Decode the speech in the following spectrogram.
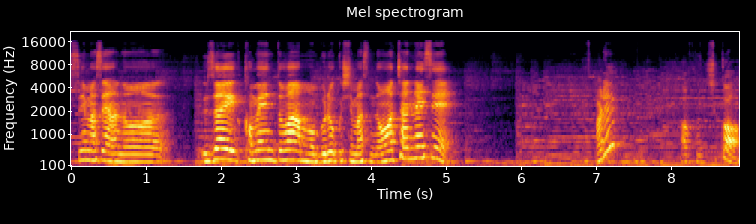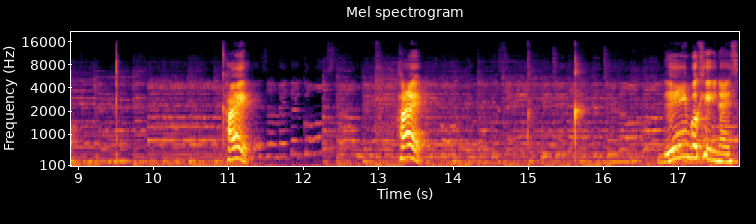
すいませんあのー、うざいコメントはもうブロックします。のーちゃんナイス。あれ？あこっちか。はい。はいレインボーケーキナイス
